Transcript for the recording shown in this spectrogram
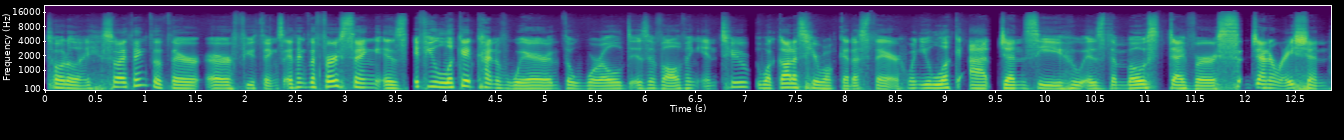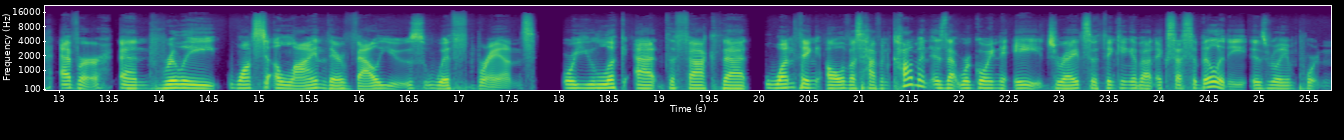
Totally. So I think that there are a few things. I think the first thing is if you look at kind of where the world is evolving into, what got us here won't get us there. When you look at Gen Z, who is the most diverse generation ever and really wants to align their values with brands, or you look at the fact that one thing all of us have in common is that we're going to age, right? So thinking about accessibility is really important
